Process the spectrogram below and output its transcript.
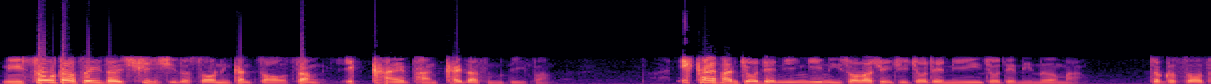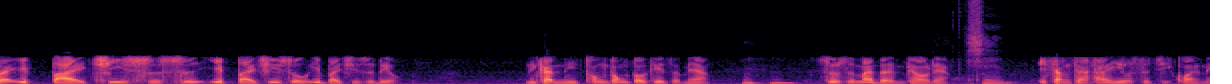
你收到这一则讯息的时候，你看早上一开盘开在什么地方？一开盘九点零一，你收到讯息九点零一、九点零二嘛？这个时候在一百七十四、一百七十五、一百七十六，你看你通通都可以怎么样？嗯哼，是不是卖的很漂亮？是，一张价它也有十几块呢。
